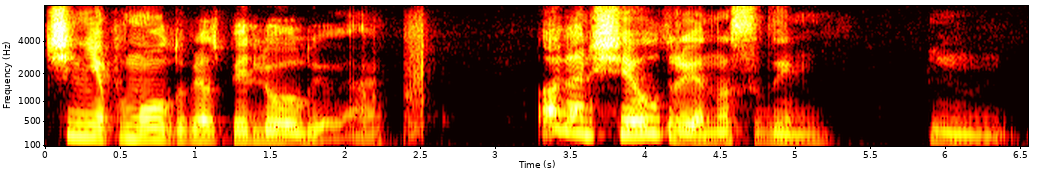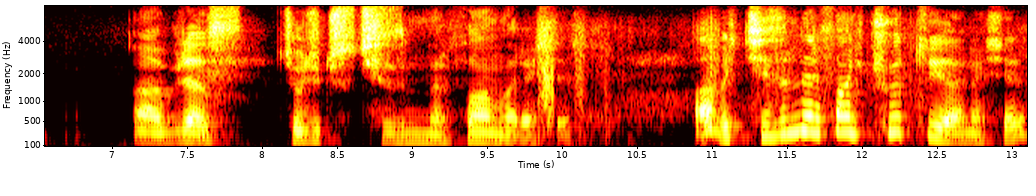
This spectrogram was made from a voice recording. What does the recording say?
Çin yapımı oldu biraz belli oluyor yani. Abi hani şey olur ya nasıl diyeyim. Hmm. Abi biraz çocuk çizimleri falan var işte. Abi çizimleri falan kötü yani aşırı.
